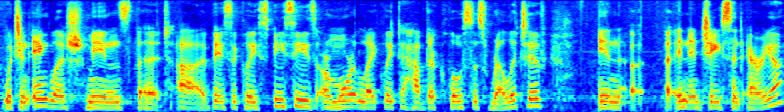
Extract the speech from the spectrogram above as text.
which in English means that uh, basically species are more likely to have their closest relative in uh, an adjacent area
